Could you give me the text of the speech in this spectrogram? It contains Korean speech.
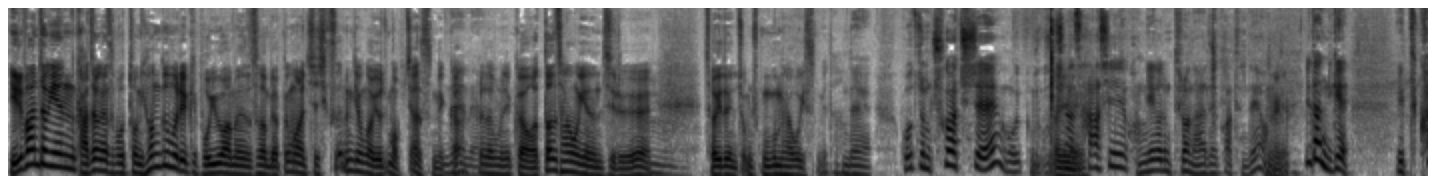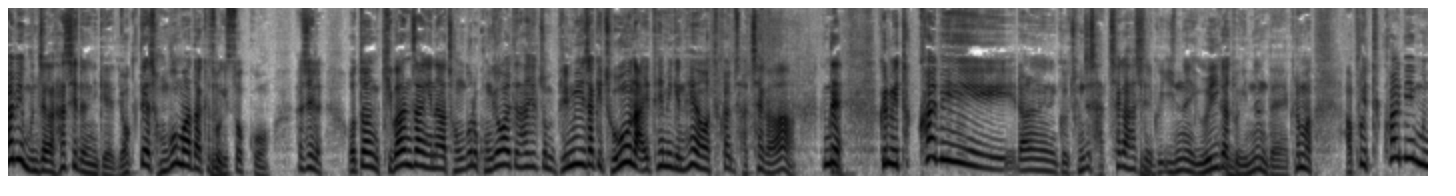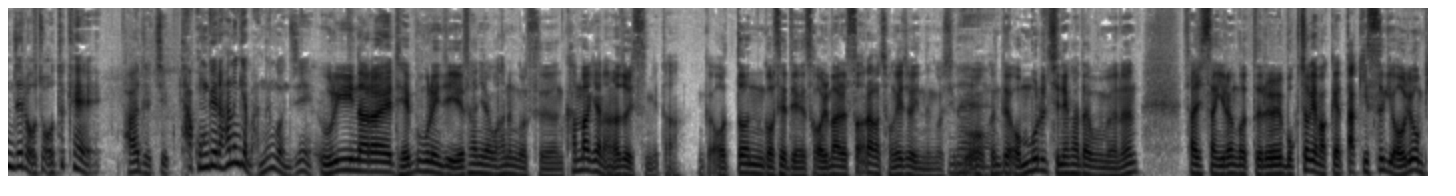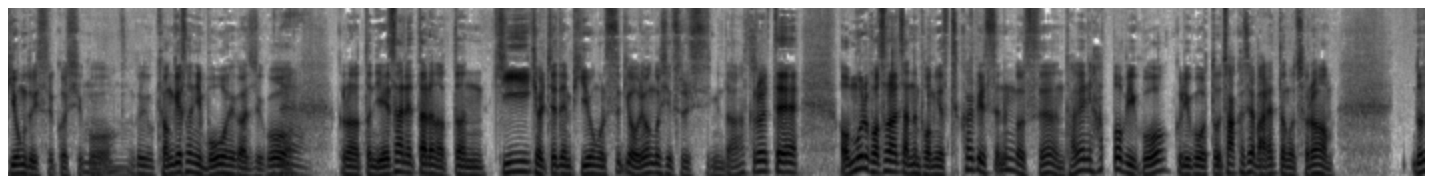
일반적인 가정에서 보통 현금을 이렇게 보유하면서 몇백만 원치씩 쓰는 경우가 요즘 없지 않습니까? 네네. 그러다 보니까 어떤 상황이었는지를 음. 저희도 좀 궁금해하고 있습니다. 네. 그것도 좀 추가 취재, 뭐, 혹시나 예. 사실 관계가 좀 드러나야 될 것 같은데요. 네. 일단 이게 이 특활비 문제가 사실은 이게 역대 정부마다 계속 음. 있었고 사실 어떤 기관장이나 정부를 공격할 때 사실 좀 빌밀 잡기 좋은 아이템이긴 해요. 특활비 자체가. 근데 음. 그럼 이 특활비라는 그 존재 자체가 사실 그 있는 의의가 또 있는데 그러면 앞으로 이 특활비 문제를 어쩌- 어떻게 봐야 될지 다 공개를 하는 게 맞는 건지. 우리나라의 대부분의 이제 예산이라고 하는 것은 칸막이가 나눠져 있습니다. 그러니까 어떤 것에 대해서 얼마를 써라가 정해져 있는 것이고, 네. 근데 업무를 진행하다 보면은 사실상 이런 것들을 목적에 맞게 딱히 쓰기 어려운 비용도 있을 것이고, 음. 그리고 경계선이 모호해 가지고 네. 그런 어떤 예산에 따른 어떤 기 결제된 비용을 쓰기 어려운 것이 있을 수 있습니다. 그럴 때 업무를 벗어나지 않는 범위에서 특활비를 쓰는 것은 당연히 합법이고, 그리고 또 아까 제가 말했던 것처럼 너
